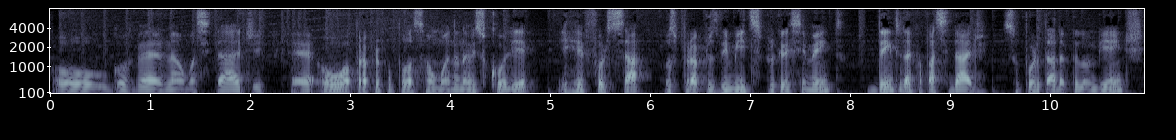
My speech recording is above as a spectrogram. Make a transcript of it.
ou governa uma cidade é, ou a própria população humana não escolher e reforçar os próprios limites para o crescimento, dentro da capacidade suportada pelo ambiente,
